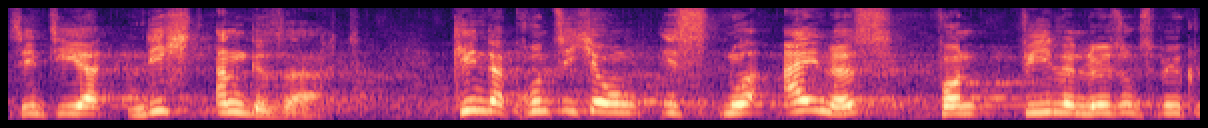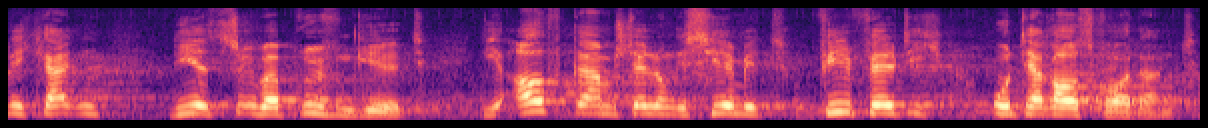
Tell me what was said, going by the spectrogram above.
sind hier nicht angesagt. Kindergrundsicherung ist nur eines von vielen Lösungsmöglichkeiten, die es zu überprüfen gilt. Die Aufgabenstellung ist hiermit vielfältig und herausfordernd.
